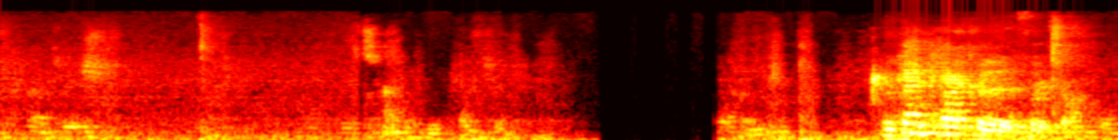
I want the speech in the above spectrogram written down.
implementation. This kind of implementation. Um, We can calculate it, for example,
